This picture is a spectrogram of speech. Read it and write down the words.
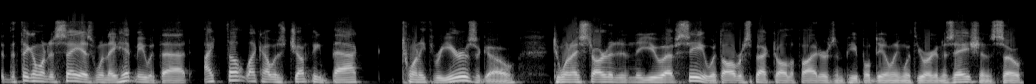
the thing I wanted to say is when they hit me with that, I felt like I was jumping back 23 years ago to when I started in the UFC. With all respect to all the fighters and people dealing with the organization, so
